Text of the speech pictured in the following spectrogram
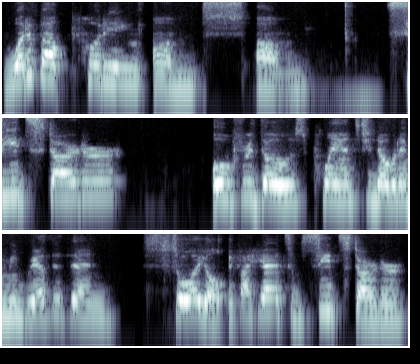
what about putting um, um, seed starter over those plants? You know what I mean? Rather than soil, if I had some seed starter,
